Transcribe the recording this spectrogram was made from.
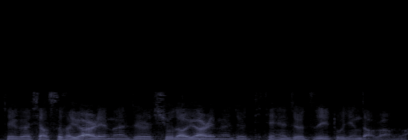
这个小四合院里面，就是修道院里面，就天天就自己读经祷告，是吧？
